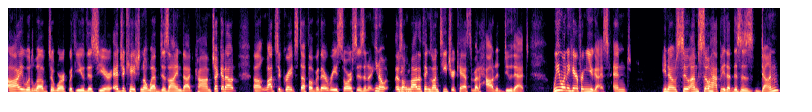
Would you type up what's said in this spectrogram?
I would love to work with you this year. Educationalwebdesign.com. Check it out. Uh, lots of great stuff over there, resources. And, you know, there's a lot of things on TeacherCast about how to do that. We want to hear from you guys. And you know, Sue, I'm so happy that this is done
